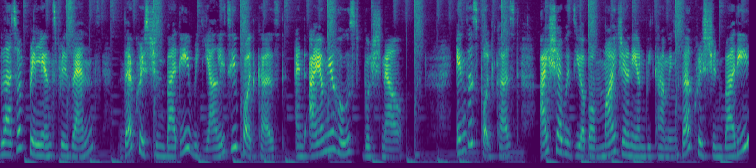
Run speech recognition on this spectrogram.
Blurter of Brilliance presents the Christian Baddie Reality Podcast, and I am your host, Bushnell. In this podcast, I share with you about my journey on becoming the Christian Baddie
